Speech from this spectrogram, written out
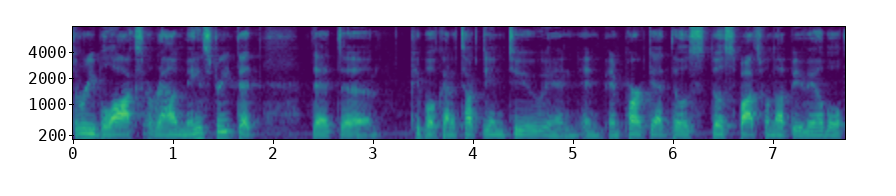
three blocks around Main Street that that uh, people have kind of tucked into and, and, and parked at. Those those spots will not be available.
